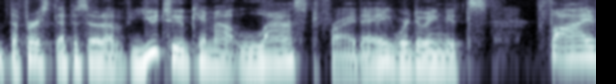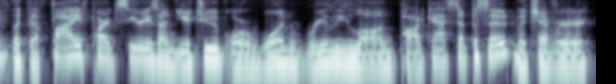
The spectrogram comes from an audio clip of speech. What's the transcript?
the first episode of YouTube came out last Friday. We're doing its five, like a five part series on YouTube or one really long podcast episode, whichever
